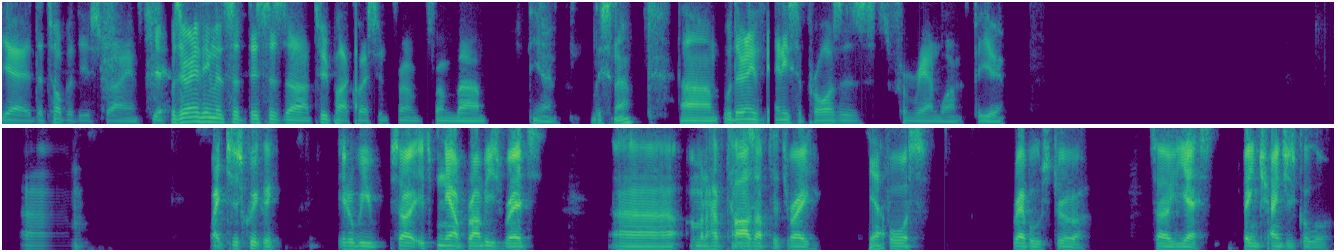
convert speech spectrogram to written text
yeah, the top of the Australians. Yeah. Was there anything that's a, this is a two part question from from um, you know listener? Um, were there any any surprises from round one for you? Um, wait, just quickly. It'll be so it's now Brumbies, Reds. Uh, I'm gonna have Tahs up to three. Yeah. Force, Rebels, Drua. So yes, being changes galore.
